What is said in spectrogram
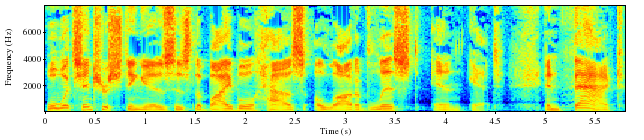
Well what's interesting is is the bible has a lot of lists in it. In fact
